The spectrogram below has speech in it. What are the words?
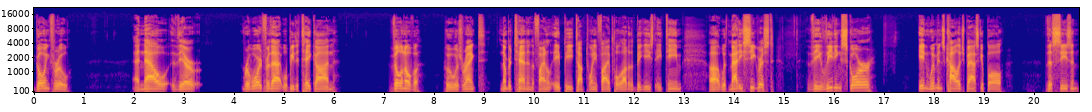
going through. And now their reward for that will be to take on Villanova, who was ranked number 10 in the final AP Top 25 poll out of the Big East, a team uh, with Maddy Siegrist, the leading scorer in women's college basketball this season,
